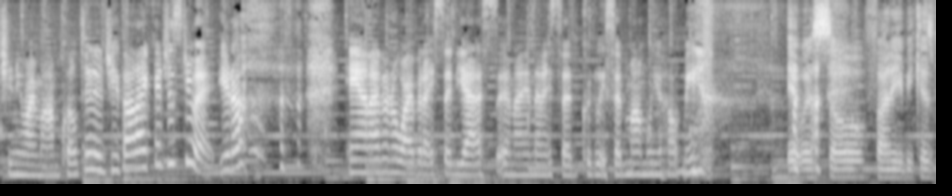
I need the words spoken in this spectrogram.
She knew my mom quilted and she thought I could just do it, you know? and I don't know why, but I said yes. And, I, and then I said, quickly said, Mom, will you help me? it was so funny because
